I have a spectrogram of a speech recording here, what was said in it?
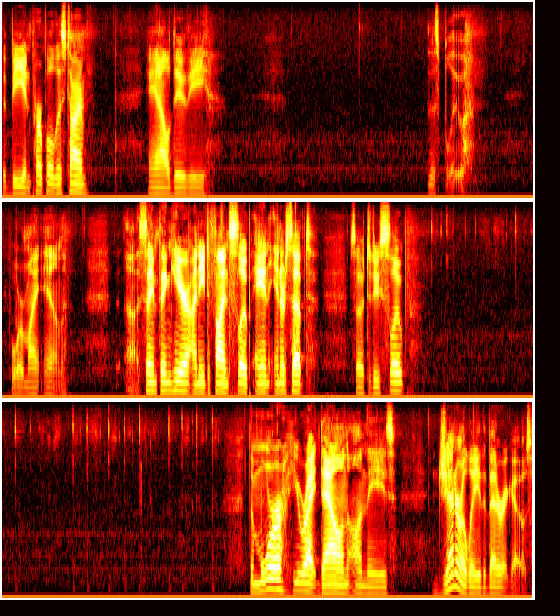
the b in purple this time, and I'll do the this blue for my m. Uh, same thing here. I need to find slope and intercept. So to do slope, the more you write down on these, generally the better it goes.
